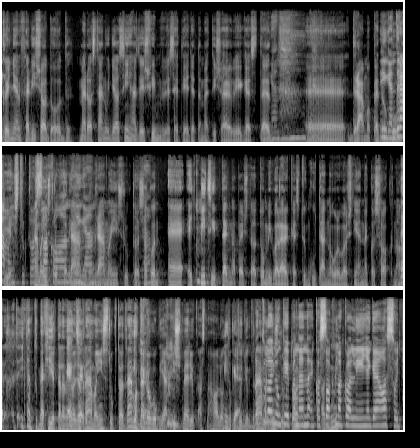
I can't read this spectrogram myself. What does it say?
könnyen fel is adod, mert aztán ugye a Színház és Filmművészeti Egyetemet is elvégezted. Igen. Drámapedagógia. Igen, drámainstruktor szakon. Drám, igen. Drámainstruktor igen. szakon. Egy picit tegnap este a Tomival elkezdtünk utána olvasni ennek a szaknak. Mert itt nem tudtuk hirtelen, hogy egyszer... a drámainstruktor, a drámapedagógiát ismerjük, azt már hallottuk, igen. tudjuk. Dráma hát tulajdonképpen ennek a szaknak a lényege az, hogy,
